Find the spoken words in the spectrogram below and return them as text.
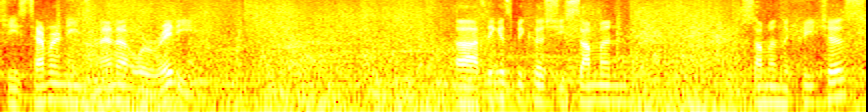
Jeez, Tamara needs mana already. Uh, I think it's because she summoned summoned the creatures.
